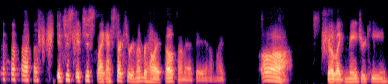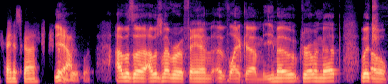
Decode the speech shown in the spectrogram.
it just it just like I start to remember how I felt on that day, and I'm like, oh, the like major key kind of ska. Yeah. do it for me. I was a I was never a fan of like um, emo growing up, which Oh,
